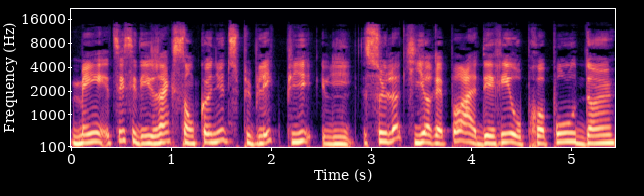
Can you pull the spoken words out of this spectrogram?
Mais, tu sais, c'est des gens qui sont connus du public. Puis, ceux-là qui n'auraient pas adhéré aux propos d'un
